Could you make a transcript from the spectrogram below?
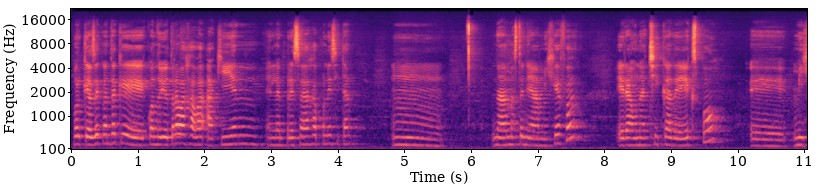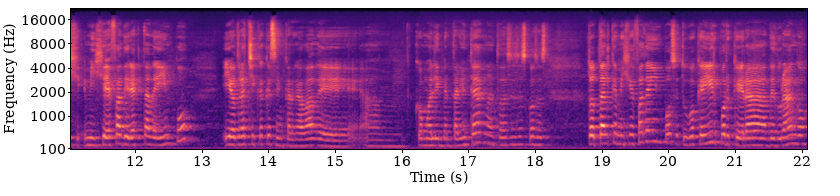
Porque haz de cuenta que cuando yo trabajaba aquí en, en la empresa japonesita, mmm, nada más tenía a mi jefa, era una chica de Expo, eh, mi, mi, jefa directa de Impo y otra chica que se encargaba de como el inventario interno y todas esas cosas. Total que mi jefa de Impo se tuvo que ir porque era de Durango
